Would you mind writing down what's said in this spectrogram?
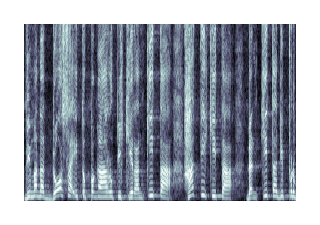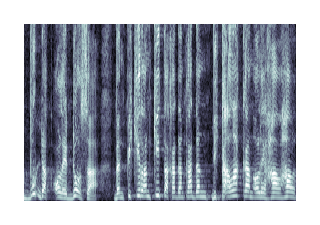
di mana dosa itu pengaruh pikiran kita, hati kita, dan kita diperbudak oleh dosa, dan pikiran kita kadang-kadang dikalahkan oleh hal-hal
